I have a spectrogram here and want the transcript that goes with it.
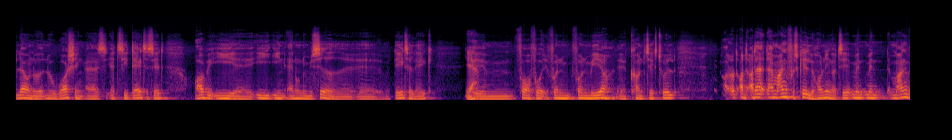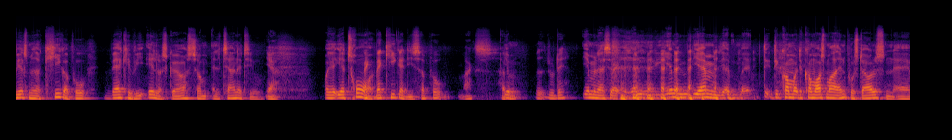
laver noget, noget washing af, af sit datasæt oppe i, øh, i, i en anonymiseret øh, data lake, Ja. øhm, for at få, få, en, få en mere øh, kontekstuel og, og, og der, der er mange forskellige holdninger til, men, men mange virksomheder kigger på, hvad kan vi ellers gøre som alternativ. Ja. Og jeg, jeg tror... Hvad, hvad kigger de så på, Max? Har du, Jamen- ved du det? Jamen altså, jamen, jamen, jamen, det, det, kommer, det kommer også meget an på størrelsen af,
